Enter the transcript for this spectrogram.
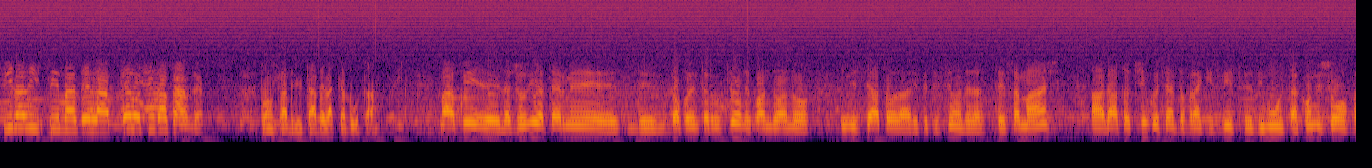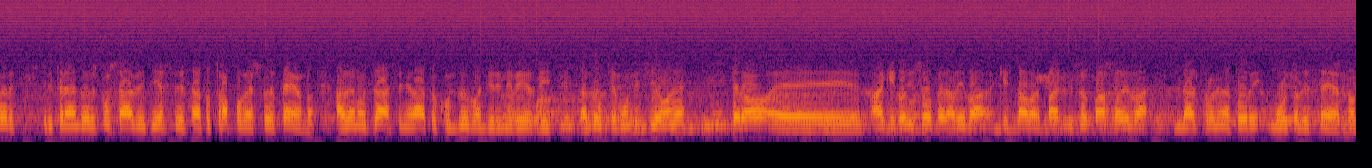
finalissima della velocità tandem. Responsabilità della caduta. Ma qui eh, la giuria termine dopo l'interruzione quando hanno iniziato la ripetizione della stessa manche ha dato 500 franchi svizzeri di multa con il software ritenendo responsabile di essere stato troppo verso l'esterno. Avevano già segnalato con due bandierine verdi la doppia munizione, però eh, anche con il software aveva, che stava in fase di sorpasso aveva l'altro allenatore molto all'esterno.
